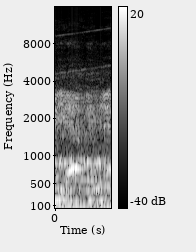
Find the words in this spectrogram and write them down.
we have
